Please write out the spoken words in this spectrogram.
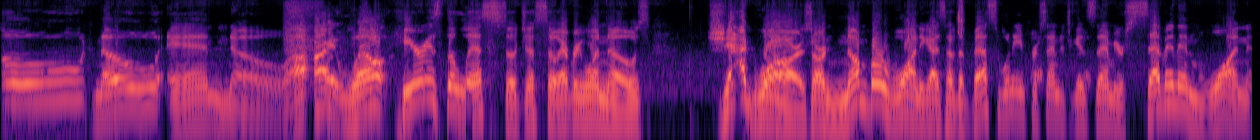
Oh, no, and no. All right. Well, here is the list. So, just so everyone knows, Jaguars are number one. You guys have the best winning percentage against them. You're seven and one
